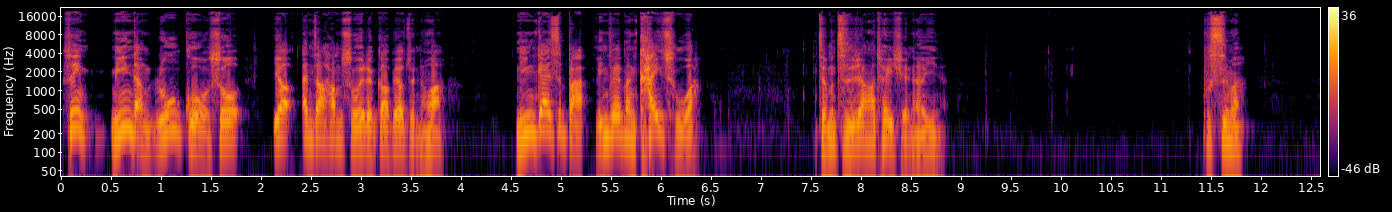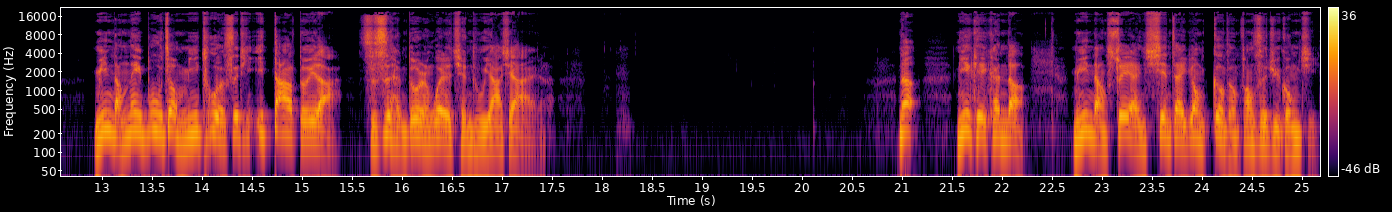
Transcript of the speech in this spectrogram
所以，民进党如果说要按照他们所谓的高标准的话，你应该是把林飞凡开除啊，怎么只是让他退选而已呢？不是吗？民进党内部这种 “me too” 的事情一大堆啦，只是很多人为了前途压下来了。那你也可以看到，民进党虽然现在用各种方式去攻击，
